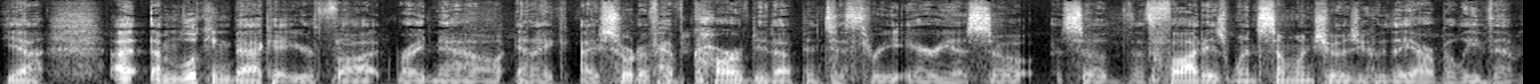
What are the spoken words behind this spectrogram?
Yeah. I, I'm looking back at your thought right now, and I, I sort of have carved it up into three areas. So, so the thought is when someone shows you who they are, believe them.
